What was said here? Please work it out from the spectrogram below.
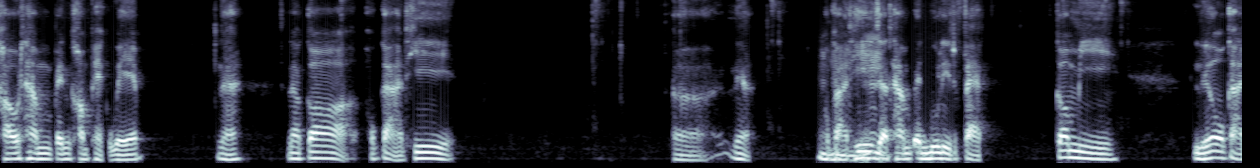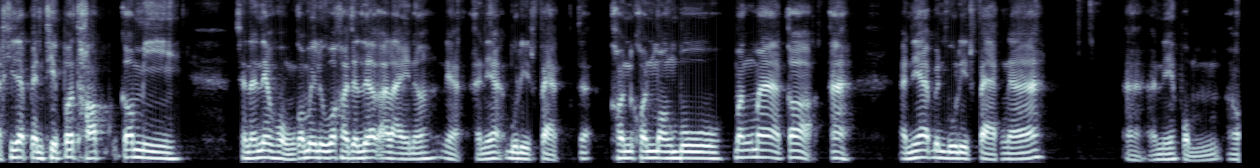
เขาทำเป็น compact wave นะ แล้วก็โอกาสที่ เออเนี่ย โอกาสที่จะทำเป็น bullet fact ก็มี หรือโอกาสที่จะเป็น triple top ก็มี ฉะนั้นเนี่ยผมก็ไม่รู้ว่าเขาจะเลือกอะไรเนาะเนี่ย อันเนี้ย bullet fact จะคนคนมองบูมาก ๆ ก็อะอันเนี้ยเป็น bullet fact นะอะอันนี้ผมเอา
